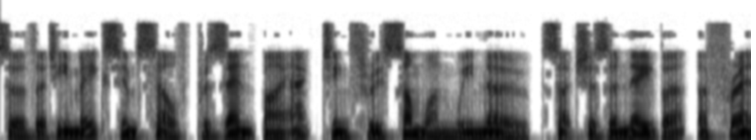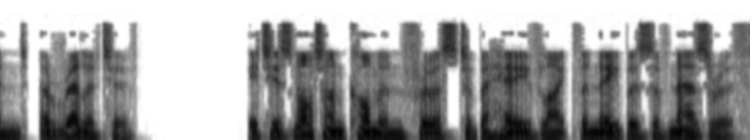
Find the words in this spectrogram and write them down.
so that he makes himself present by acting through someone we know, such as a neighbor, a friend, a relative. It is not uncommon for us to behave like the neighbors of Nazareth,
